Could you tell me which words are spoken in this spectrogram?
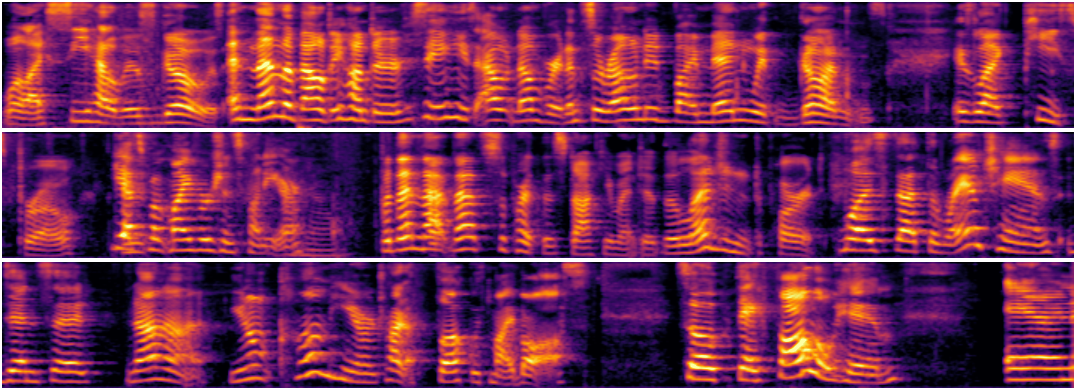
Well, I see how this goes. And then the bounty hunter, seeing he's outnumbered and surrounded by men with guns, is like, "Peace, bro." Yes, but my version's funnier. But then that that's the part that's documented. The legend part. Was that the ranch hands then said, "Nah, nah, you don't come here and try to fuck with my boss." So they follow him, and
